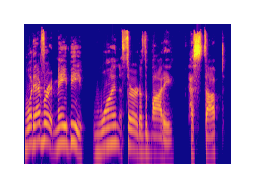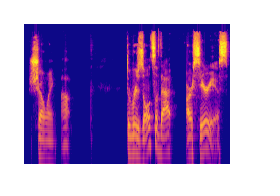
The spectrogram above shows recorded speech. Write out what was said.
Whatever it may be, one third of the body has stopped showing up. The results of that are serious.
